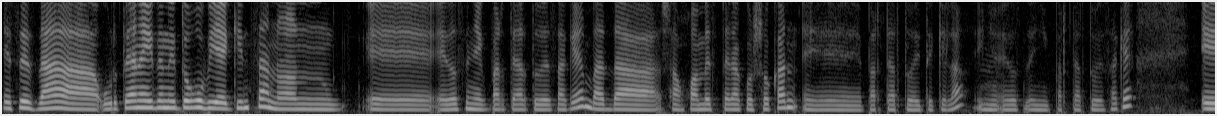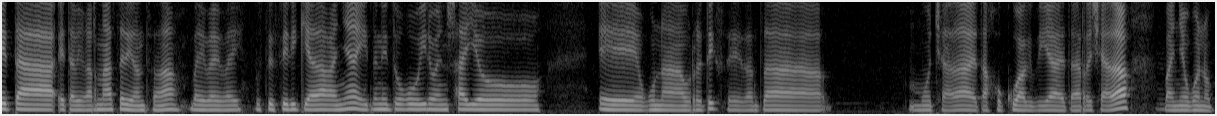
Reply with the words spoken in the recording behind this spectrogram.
Ez ez da, urtean egiten ditugu bi ekintza, non e, edozeinek parte hartu dezaken, bat da San Juan Bezperako sokan e, parte hartu daitekela, ino, edozeinek parte hartu dezake, eta eta bigarna azeri dantza da, bai, bai, bai, guztiz irikia da gaina, egiten ditugu hiru ensaio e, eguna aurretik, ze dantza motxa da eta jokuak dira eta erresa da, baina bueno,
